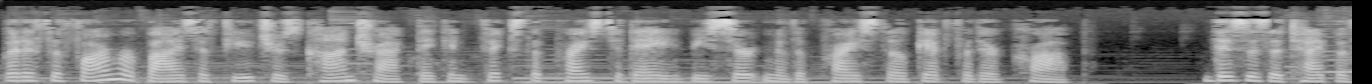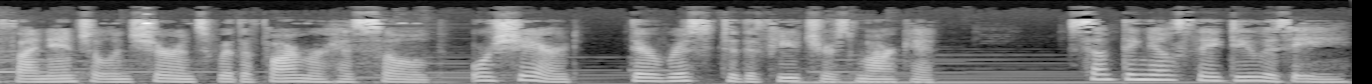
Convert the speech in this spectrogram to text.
but if the farmer buys a futures contract, they can fix the price today and be certain of the price they'll get for their crop. This is a type of financial insurance where the farmer has sold, or shared, their risk to the futures market. Something else they do is E.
